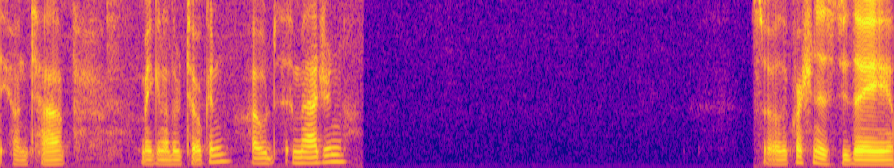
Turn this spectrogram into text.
They untap, make another token, I would imagine. So the question is, do they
